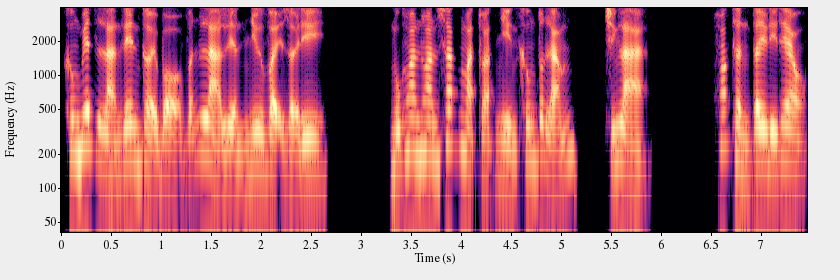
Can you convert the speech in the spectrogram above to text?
Không biết là nên cởi bỏ vẫn là liền như vậy rời đi. Mục hoan hoan sắc mặt thoạt nhìn không tốt lắm, chính là hoắc thần tây đi theo.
